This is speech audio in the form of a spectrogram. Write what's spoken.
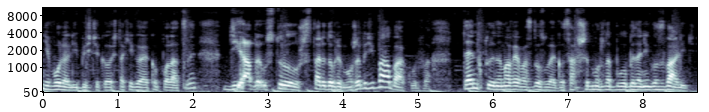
nie wolelibyście kogoś takiego jako Polacy? Diabeł stróż, stary dobry, może być baba, kurwa ten, który namawia was do złego. Zawsze można byłoby na niego zwalić.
